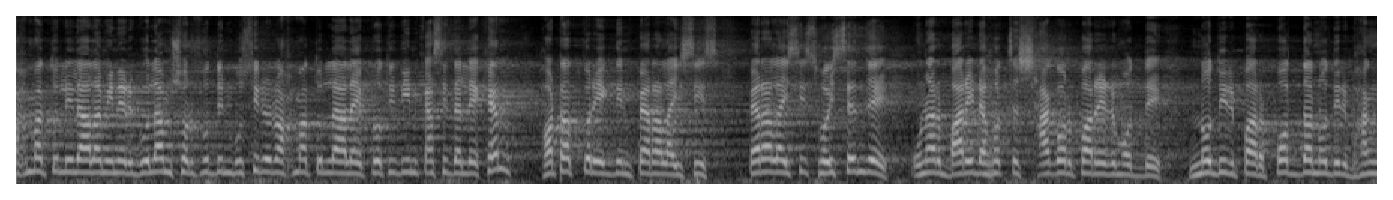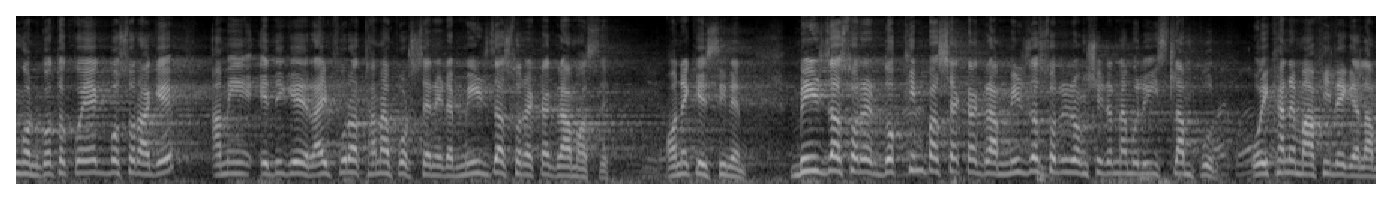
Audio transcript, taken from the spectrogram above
রহমাতুল্লিল্লা আলমিনের গুলাম শরফুদ্দিন বুসির রহমাতুল্লাহ আলাই প্রতিদিন কাসিদা লেখেন, হঠাৎ করে একদিন প্যারালাইসিস। প্যারালাইসিস হয়েছেন যে ওনার বাড়িটা হচ্ছে সাগর পাড়ের মধ্যে, নদীর পার পদ্মা নদীর ভাঙ্গন। গত কয়েক বছর আগে আমি এদিকে রায়পুরা থানা পড়ছেন, এটা মির্জাসর একটা গ্রাম আছে, অনেকেই চিনেন। মির্জাসরের দক্ষিণ পাশে একটা গ্রাম, মির্জাসরের অংশ, এটার নাম হলো ইসলামপুর। ওইখানে মাহফিলে গেলাম।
